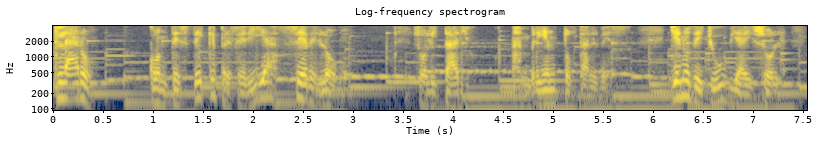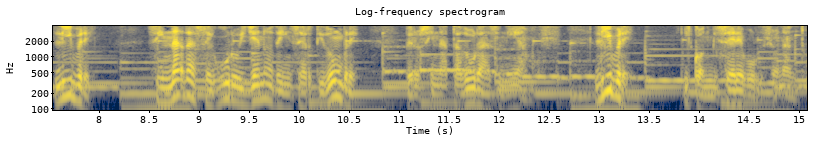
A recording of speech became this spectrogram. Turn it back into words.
Claro, contesté que prefería ser el lobo, solitario, hambriento tal vez, lleno de lluvia y sol, libre, sin nada seguro y lleno de incertidumbre, pero sin ataduras ni amos, libre y con mi ser evolucionando.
